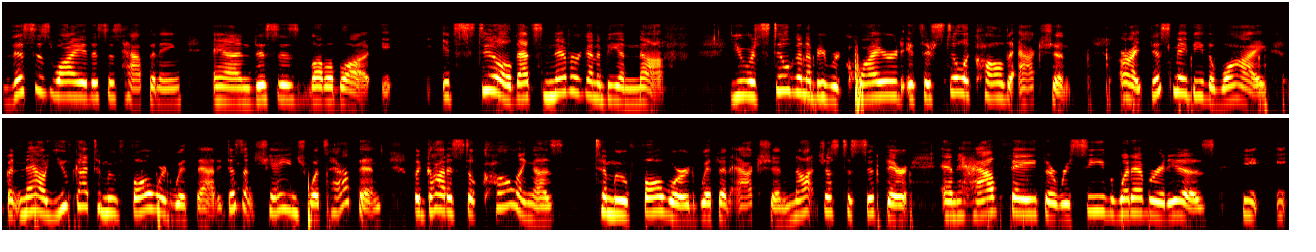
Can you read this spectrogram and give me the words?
this is why this is happening and this is blah blah blah. It's still that's never going to be enough. You are still going to be required if there's still a call to action. All right this may be the why but now you've got to move forward with that. It doesn't change what's happened but god is still calling us to move forward with an action not just to sit there and have faith or receive whatever it is. He, he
